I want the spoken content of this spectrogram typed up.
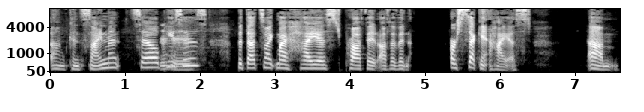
um, consignment sale Mhm. pieces, but that's like my highest profit off of an, or second highest um,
